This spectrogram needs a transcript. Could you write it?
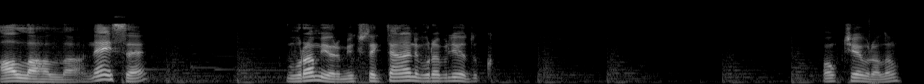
Allah Allah. Neyse. Vuramıyorum. Yüksekten hani vurabiliyorduk. Okçuya vuralım.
